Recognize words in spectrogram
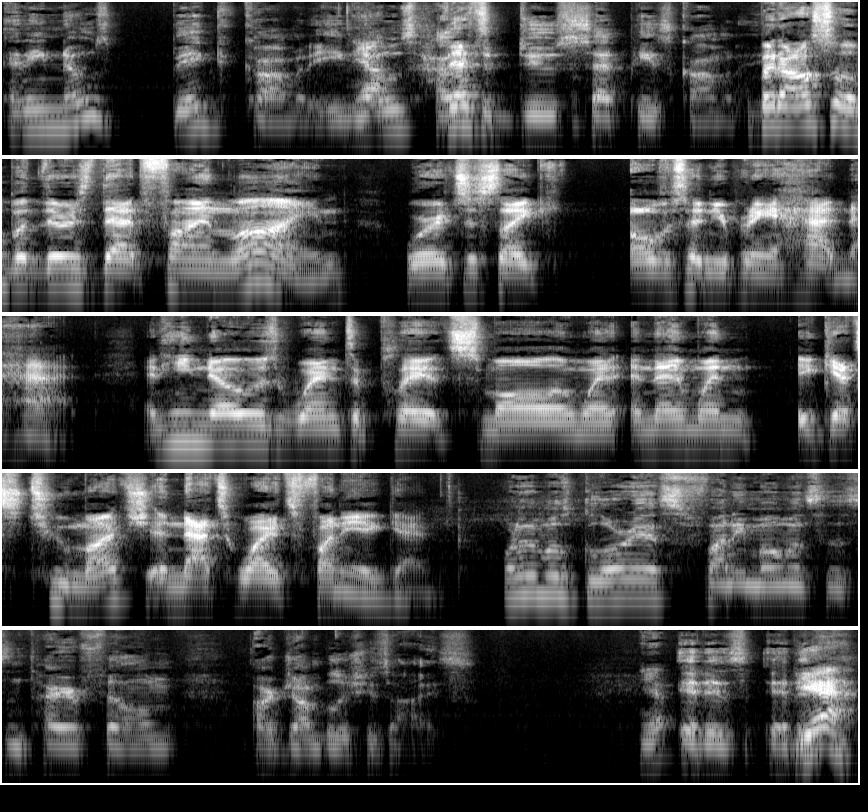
and he knows big comedy. He Yeah. knows how That's- to do set piece comedy. But also, but there's that fine line where it's just like all of a sudden you're putting a hat in a hat, and he knows when to play it small and when, and then when it gets too much, and that's why it's funny again. One of the most glorious, funny moments of this entire film are John Belushi's eyes. Yep. It is. It is. Yeah.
